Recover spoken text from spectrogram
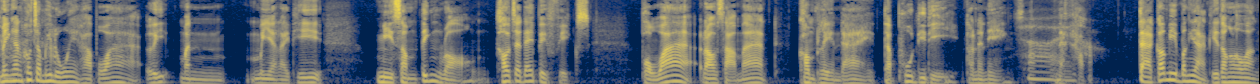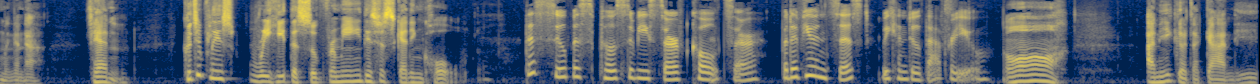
ไม่งั้นเขาจะไม่รู้ไงครับว่า เอ้ยมันมีอะไรที่มี something wrong เขาจะได้ไป fix ผมว่าเราสามารถ complain ได้แต่พูดดีๆ เท่านั้นเองใช่นะครับค่ะแต่ก็มีบางอย่างที่ต้องระวังเหมือนกันนะ เช่น could you please reheat the soup for me this is getting cold This soup is supposed to be served cold sir but if you insist we can do that for you อ๋ออันนี้เกิดจากการที่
